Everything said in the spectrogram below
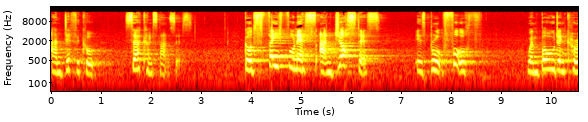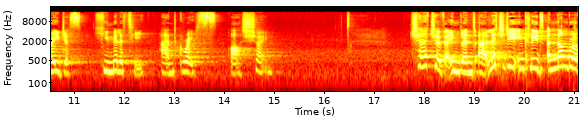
and difficult circumstances. God's faithfulness and justice is brought forth when bold and courageous humility and grace are shown. Church of England uh, liturgy includes a number of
